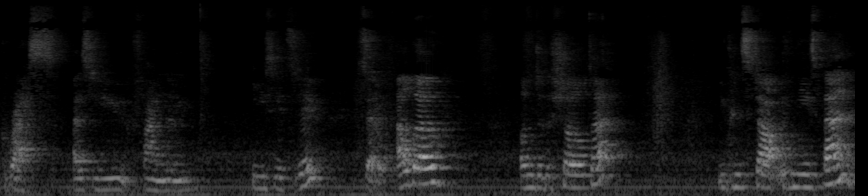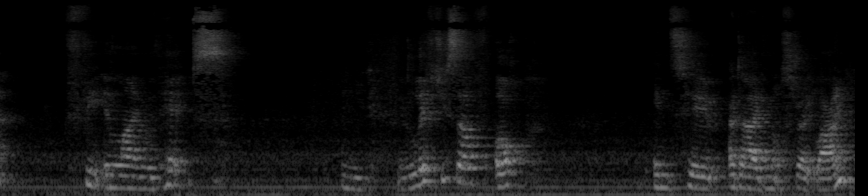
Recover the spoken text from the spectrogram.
progress as you find them easier to do. So elbow under the shoulder. You can start with knees bent, feet in line with hips. And you can lift yourself up into a diagonal straight line.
